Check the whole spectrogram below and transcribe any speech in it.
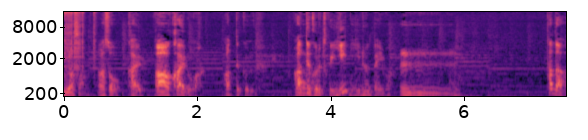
浦さん。あそう帰る。ああ帰るわ。会ってくる。会ってくるとか家にいるんだ今。うんうんうんただ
